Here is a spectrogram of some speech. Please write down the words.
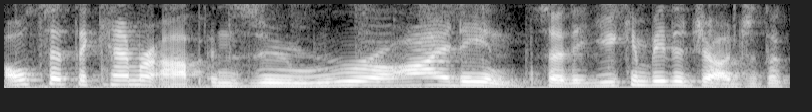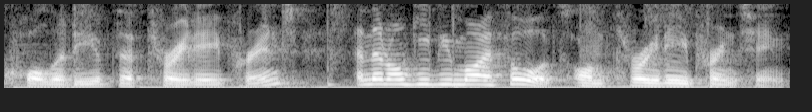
I'll set the camera up and zoom right in so that you can be the judge of the quality of the 3D print, and then I'll give you my thoughts on 3D printing.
